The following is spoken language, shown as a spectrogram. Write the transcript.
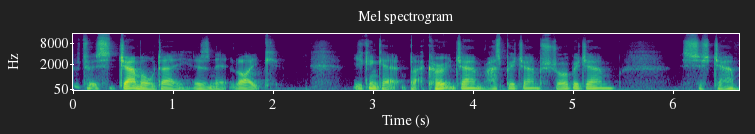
it's jam all day, isn't it? Like you can get blackcurrant jam, raspberry jam, strawberry jam. It's just jam.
